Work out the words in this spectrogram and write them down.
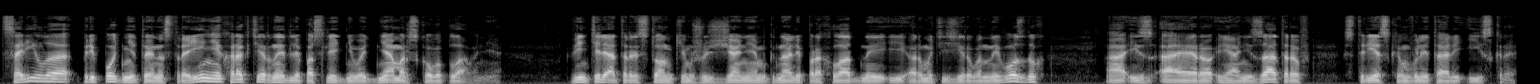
царило приподнятое настроение, характерное для последнего дня морского плавания. Вентиляторы с тонким жужжанием гнали прохладный и ароматизированный воздух, а из аэроионизаторов с треском вылетали искры.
